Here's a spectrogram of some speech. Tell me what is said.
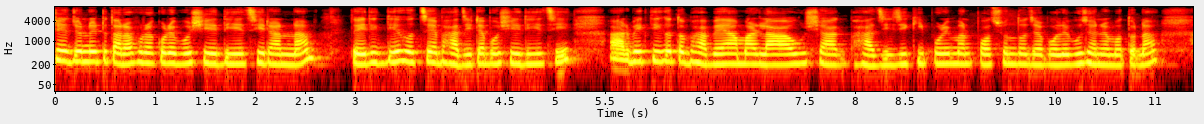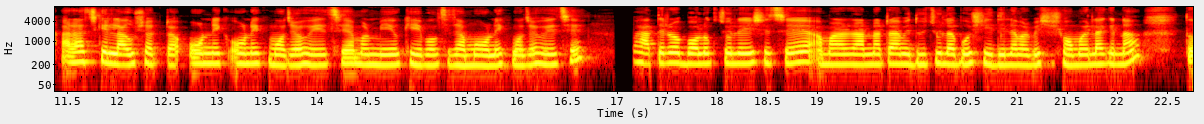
সেই জন্য একটু তাড়াহুড়া করে বসিয়ে দিয়েছি রান্না। তো এদিক দিয়ে হচ্ছে ভাজিটা বসিয়ে দিয়েছি। আর ব্যক্তিগতভাবে আমার লাউ শাক ভাজি যে কি পরিমাণ পছন্দ যা বলে বোঝানোর মতো না। আর আজকে লাউ শাকটা অনেক অনেক মজা হয়েছে। আমার মেয়েও খেয়ে বলছে যে, আম্মু, অনেক মজা হয়েছে। ভাতেরও বলক চলে এসেছে। আমার রান্নাটা আমি দুই চুলা বসিয়ে দিলে আমার বেশি সময় লাগে না। তো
